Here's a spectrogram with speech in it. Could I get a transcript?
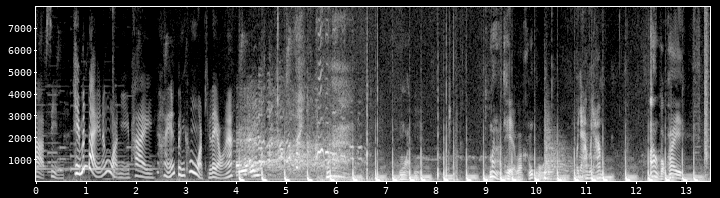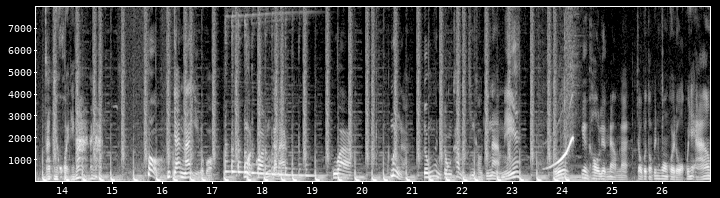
ลาบสินเห็นมันได้นะงวดนี้ไอ้ไผ่ให้มันเป็นขึ้นงวดที่แล้วนะ งวดนี่มาแถว่าของกูเลยพ่อยายอามพ่อยายอามอ้าวบอกไพ่จัดให้ข่อยในหน้านั่นน่ะโป้มึงจันนะอีกแล้วบอกงวดก่อนมึงกันนะกูว่ามึงอะ จงเงินจงข้ามกินเขาวกินน้ำเนี้ยโอ้ยเรื่องเข้าเรื่องน้ำนะเจ้าบ่ต้องเป็นห่วงข่อยดอกพ่อยายอาม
